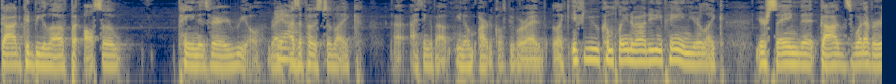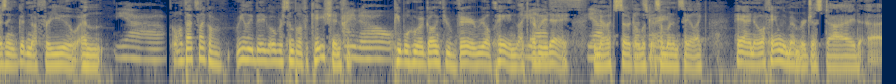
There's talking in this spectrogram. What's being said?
God could be love, but also pain is very real, right? Yeah. As opposed to like uh, I think about you know articles people write like if you complain about any pain, you're like you're saying that God's whatever isn't good enough for you, and yeah. well, that's like a really big oversimplification for I know. people who are going through very real pain like every day Yes. you Yeah, know so to that's look right. at someone and say like hey i know a family member just died uh,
